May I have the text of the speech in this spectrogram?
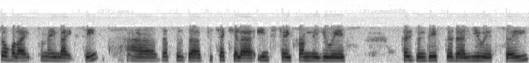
Silver Lake for me makes sense. Uh, this is a particular entity from the US who's invested in UFC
